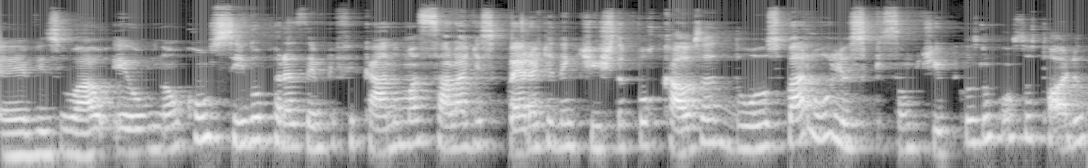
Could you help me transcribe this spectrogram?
é, visual. Eu não consigo, por exemplo, ficar numa sala de espera de dentista por causa dos barulhos que são típicos no consultório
